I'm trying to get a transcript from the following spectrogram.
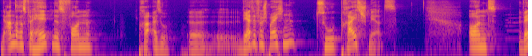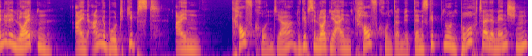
ein anderes Verhältnis von also äh, Werteversprechen zu Preisschmerz. Und wenn du den Leuten ein Angebot gibst, ein Kaufgrund, ja, du gibst den Leuten ja einen Kaufgrund damit, denn es gibt nur einen Bruchteil der Menschen,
